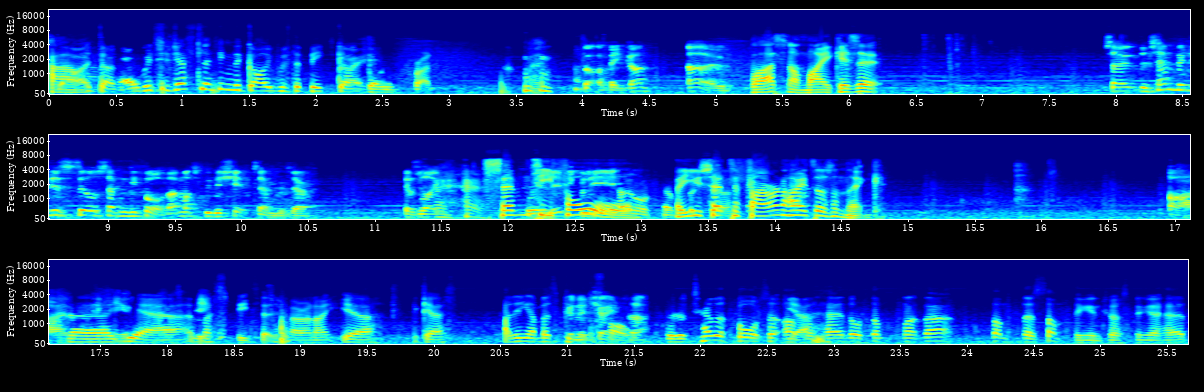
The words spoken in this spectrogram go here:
I Um, don't know. We suggest letting the guy with the big gun go in front. I've got a big gun. Oh, well, that's not Mike, is it? so the temperature's still 74. That must be the ship temperature. It's like, 74! Are you set to. Fahrenheit or something? ah, Uh, yeah, it must be set to Fahrenheit. Yeah, I guess. I think that must be gonna the change default. that. There's a teleporter up Yeah. ahead or something like that. Some, there's something interesting ahead.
